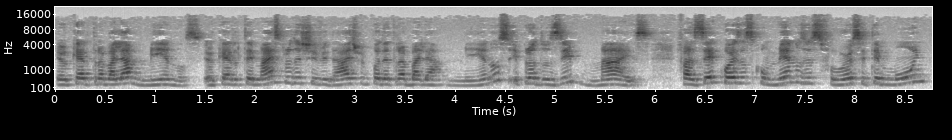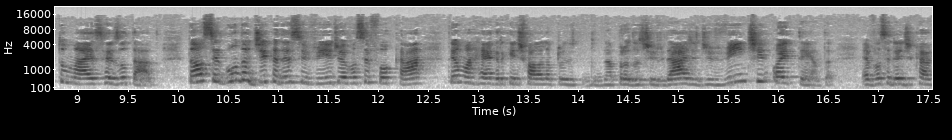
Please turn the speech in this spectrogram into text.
Eu quero trabalhar menos. Eu quero ter mais produtividade para poder trabalhar menos e produzir mais. Fazer coisas com menos esforço e ter muito mais resultado. Então, a segunda dica desse vídeo é você focar. Tem uma regra que a gente fala na produtividade de 20-80. É você dedicar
